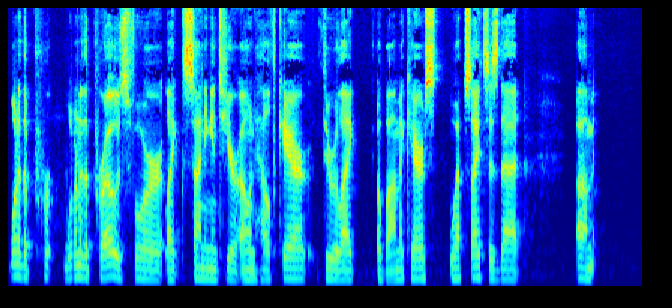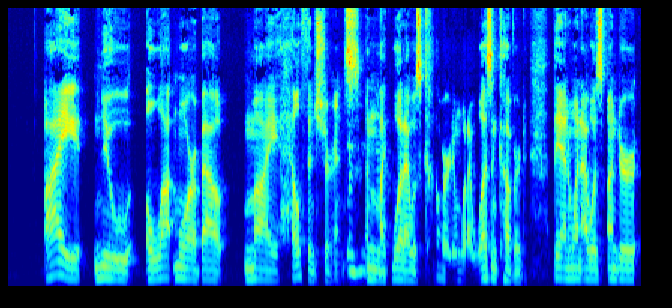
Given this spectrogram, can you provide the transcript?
one of the pr- one of the pros for like signing into your own healthcare through like Obamacare's websites is that um, I knew a lot more about my health insurance Mhm. and like what I was covered and what I wasn't covered than when I was under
